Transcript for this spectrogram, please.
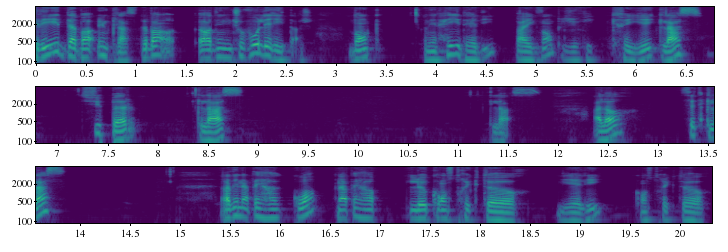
كرييت دابا اون كلاس. دابا غادي نشوفو ليغيتاج. دونك غادي نحيد هادي. باغ اكزومبل جو في كريي كلاس سوبر كلاس كلاس الوغ سيت كلاس غادي نعطيها كوا نعطيها لو كونستركتور ديالي كونستركتور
